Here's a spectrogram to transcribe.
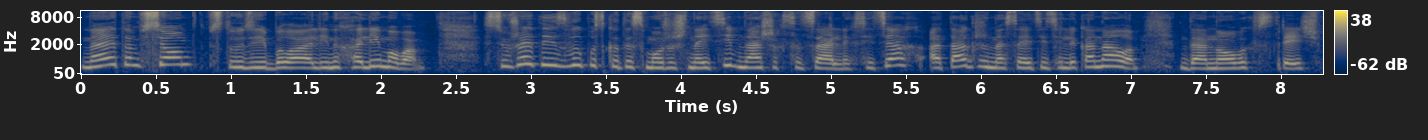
На этом все. В студии была Алина Халимова. Сюжеты из выпуска ты сможешь найти в наших социальных сетях, а также на сайте телеканала. До новых встреч!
